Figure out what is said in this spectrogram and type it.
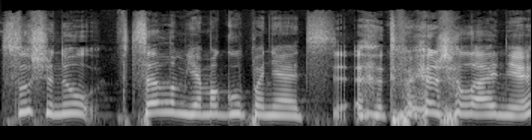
Слушай, ну, в целом я могу понять твое желание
